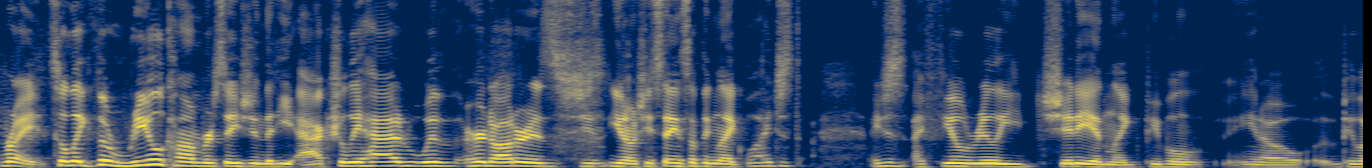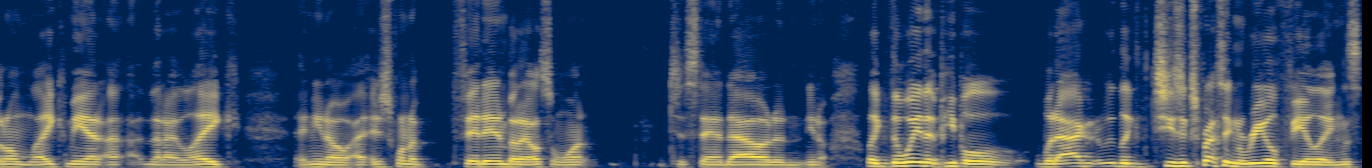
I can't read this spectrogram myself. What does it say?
Right. So like the real conversation that he actually had with her daughter is she's you know she's saying something like, "Well, I just I just I feel really shitty and like people you know people don't like me at, uh, that I like and you know I just want to fit in but I also want to stand out and you know like the way that people would act like she's expressing real feelings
